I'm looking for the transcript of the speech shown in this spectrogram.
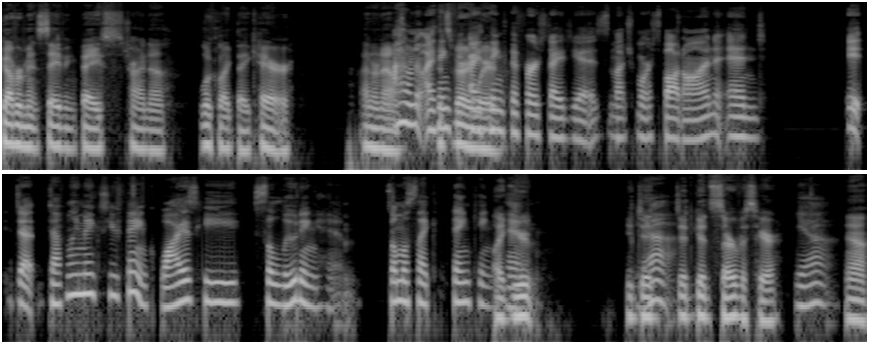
government saving face trying to look like they care i don't know I don't know. I think I weird. think the first idea is much more spot on, and it de- definitely makes you think. Why is he saluting him? It's almost like thanking like him. you you did Yeah. did good service here yeah, yeah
